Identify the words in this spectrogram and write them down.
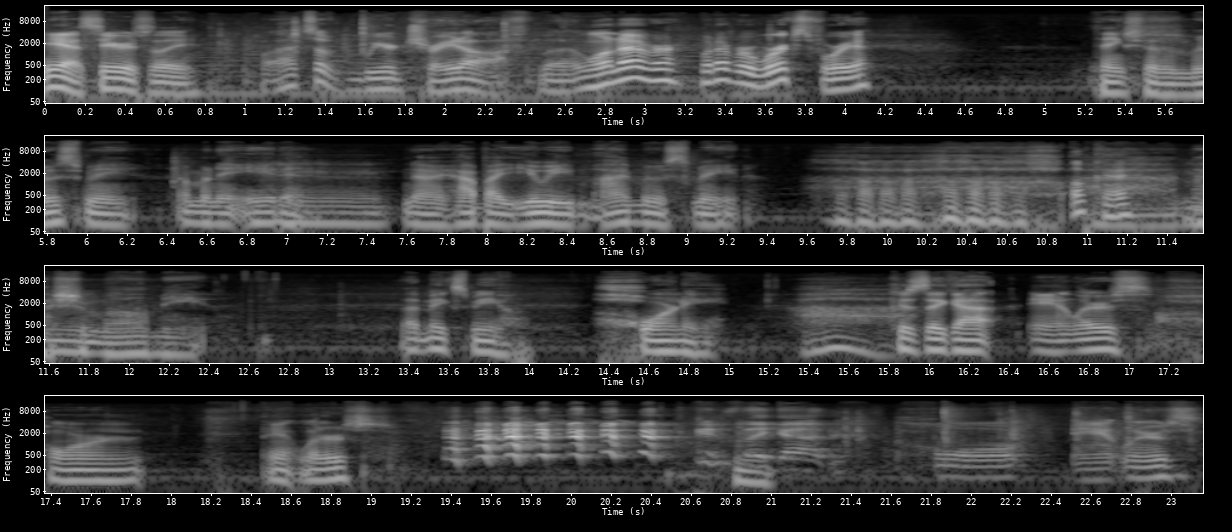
Yeah, seriously. Well, that's a weird trade-off, but whatever, whatever works for you. Thanks for the moose meat. I'm gonna eat it. Mm. Now, how about you eat my moose meat? Okay, ah, My mm. shamal meat. that makes me horny because they got Antlers. horn antlers. Because they got whole antlers.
